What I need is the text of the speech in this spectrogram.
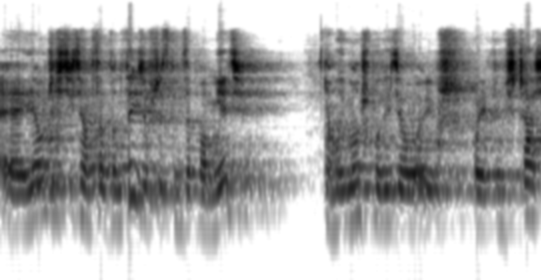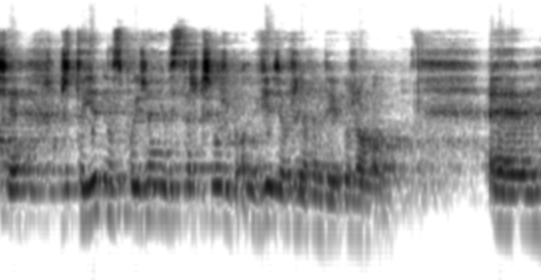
E, Ja oczywiście chciałam stamtąd wyjść, o wszystkim zapomnieć, a mój mąż powiedział już po jakimś czasie, że to jedno spojrzenie wystarczyło, żeby on wiedział, że ja będę jego żoną. Em,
